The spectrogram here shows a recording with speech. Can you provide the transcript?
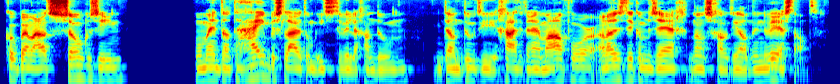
Ik ook bij mijn ouders zo gezien. Op het moment dat hij besluit om iets te willen gaan doen, dan doet hij, gaat hij er helemaal voor. En als ik hem zeg, dan schoot hij altijd in de weerstand.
